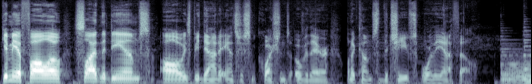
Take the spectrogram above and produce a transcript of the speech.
Give me a follow. Slide in the DMs. I'll always be down to answer some questions over there when it comes to the Chiefs or the NFL.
